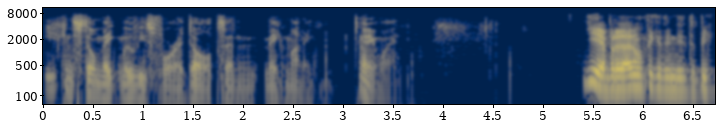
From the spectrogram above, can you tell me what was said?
you can still make movies for adults and make money. Anyway, yeah, but I don't think they need to be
